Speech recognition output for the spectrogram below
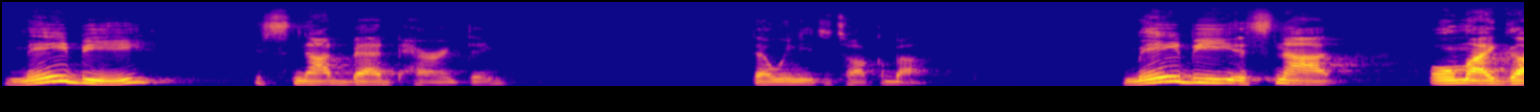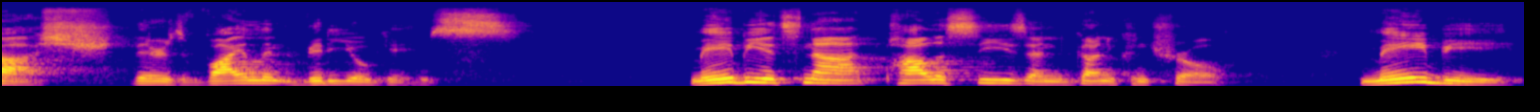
maybe it's not bad parenting that we need to talk about. Maybe it's not, oh my gosh, there's violent video games. Maybe it's not policies and gun control. Maybe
